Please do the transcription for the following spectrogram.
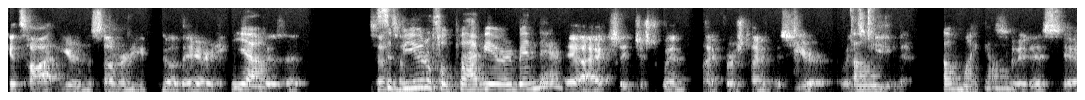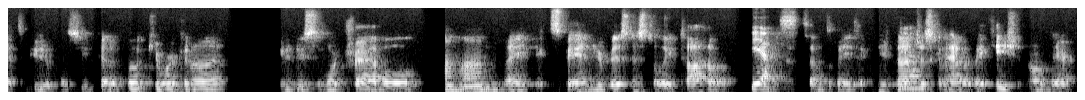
gets hot here in the summer, you can go there and he can Yeah. visit. So It's a beautiful place. Have you ever been there? Yeah, I actually just went my first time this year. I went Oh. skiing there. Oh my God. So it is, yeah, it's beautiful. So you've got a book you're working on. You're gonna do some more travel. Uh huh. You might expand your business to Lake Tahoe. Yes. That sounds amazing. You're Yeah. not just gonna have a vacation home there.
